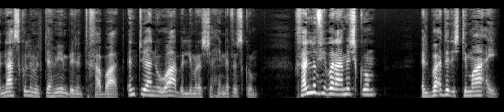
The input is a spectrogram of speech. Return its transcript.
الناس كلهم ملتهمين بالانتخابات. أنتم يا نواب اللي مرشحين نفسكم خلوا في برامجكم البعد الاجتماعي.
